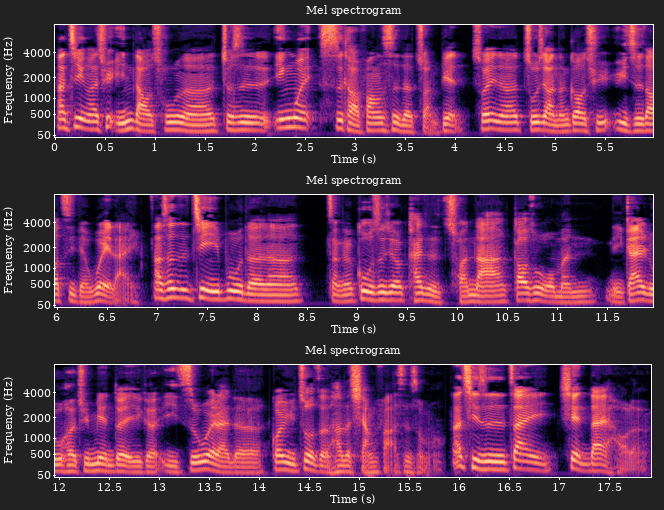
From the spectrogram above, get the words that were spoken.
那进而去引导出呢，就是因为思考方式的转变，所以呢，主角能够去预知到自己的未来，那甚至进一步的呢。整个故事就开始传达，告诉我们你该如何去面对一个已知未来的关于作者他的想法是什么。那其实，在现代好了，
